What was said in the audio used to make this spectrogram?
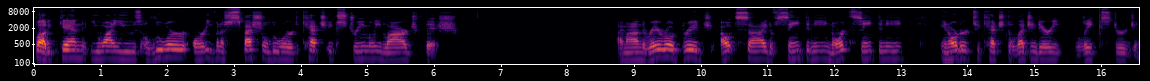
But again, you want to use a lure or even a special lure to catch extremely large fish. I'm on the railroad bridge outside of Saint Denis, North Saint Denis, in order to catch the legendary lake sturgeon.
